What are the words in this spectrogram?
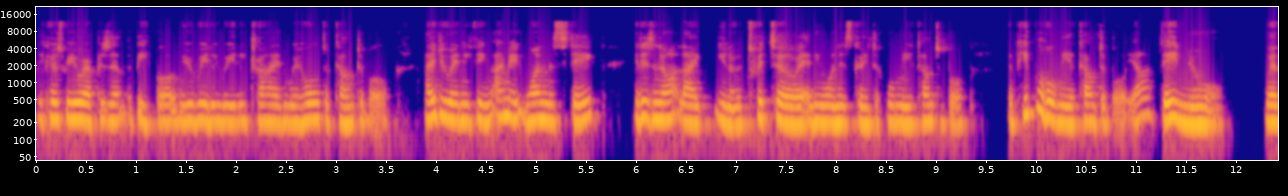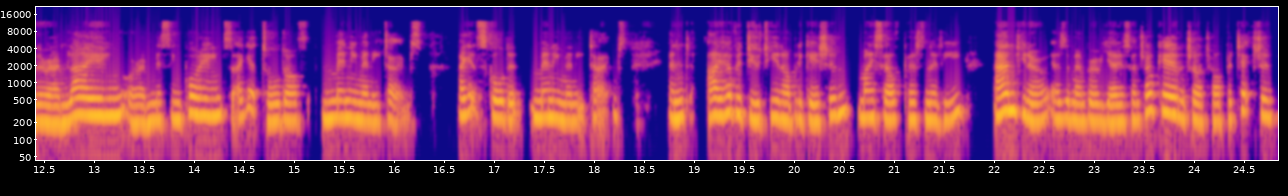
Because we represent the people. And we really, really try and we hold accountable. I do anything, I make one mistake. It is not like, you know, Twitter or anyone is going to hold me accountable. The people hold me accountable. Yeah. They know whether I'm lying or I'm missing points. I get told off many, many times. I get scolded many, many times. And I have a duty and obligation, myself personally, and you know, as a member of Yayasan Chowkit and Child Child Protection,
